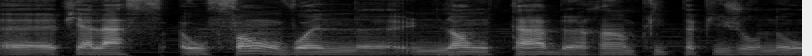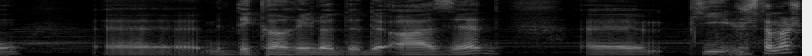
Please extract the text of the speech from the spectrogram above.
Euh, puis à la, au fond, on voit une, longue table remplie de papiers journaux, euh, décorée de, de, A à Z. Euh, puis justement, je,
